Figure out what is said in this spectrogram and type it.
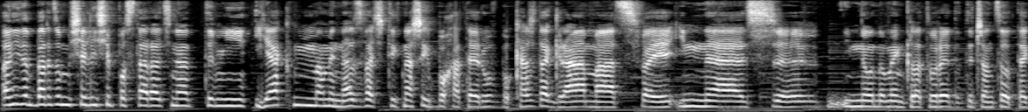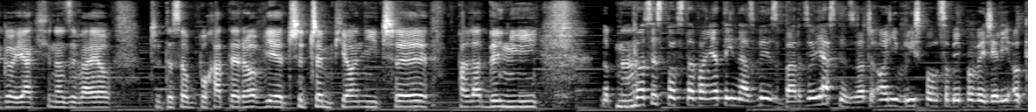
oni to bardzo musieli się postarać nad tymi, jak mamy nazwać tych naszych bohaterów, bo każda gra ma swoje inne, inną nomenklaturę dotyczącą tego, jak się nazywają, czy to są bohaterowie, czy czempioni, czy paladyni. No, no, Proces powstawania tej nazwy jest bardzo jasny. To znaczy, oni w Respawn sobie powiedzieli: OK,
